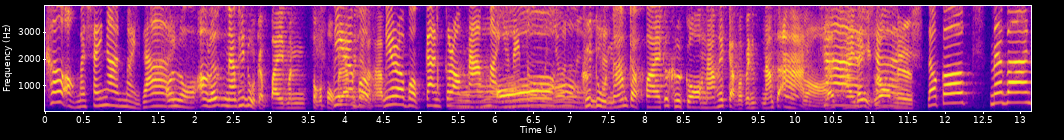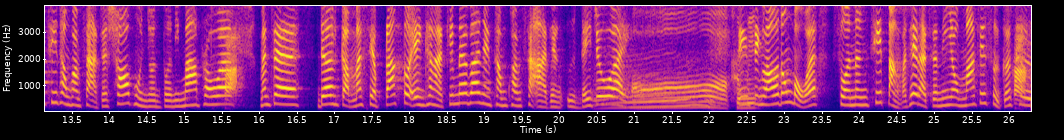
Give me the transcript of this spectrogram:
เคิลออกมาใช้งานใหม่ได้ อ๋อเหรออ้าวแล้วน้ำที่ดูดกลับไปมันสกปรกไปมีแล้วระไม่บใช่บเหรอครับมีระบบการกรองน้ำใหม่อยู่ในตัวหุ่นยนต์เลย คือดูดน้ำกลับไปก็คือกรองน้ำให้กลับมาเป็นน้ำสะอาดอ๋อและใช้ได้อีกรอบนึง ใช่แล้วก็แม่บ้านที่ทำความสะอาดจะชอบหุ่นยนต์ตัวนี้มาก เพราะว่าค่ะ มันจะ เดินกลับมาเสียบปลั๊กตัวเองขณะที่แม่บ้านยังทำความสะอาดอย่างอื่นได้ด้วย อ๋อคือจมี ริงๆแล้วต้องบอกว่าส่วนหนึ่งที่ต่างประเทศอาจจะนิยมมากที่สุดก็ค่ะคือ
